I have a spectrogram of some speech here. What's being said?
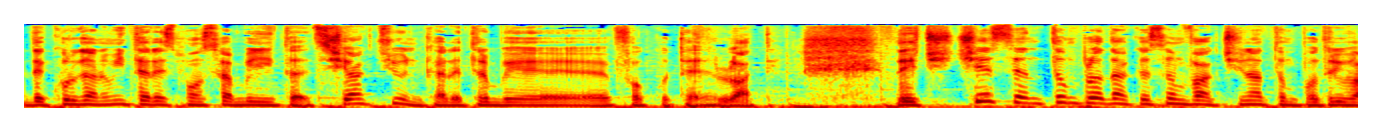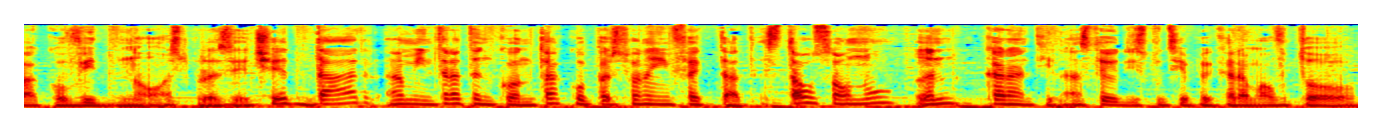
decurg anumite responsabilități și acțiuni care trebuie făcute, luate. Deci, ce se întâmplă dacă sunt vaccinat împotriva COVID-19, dar am intrat în contact cu o persoană infectată? Stau sau nu în carantină? Asta e o discuție pe care am avut-o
